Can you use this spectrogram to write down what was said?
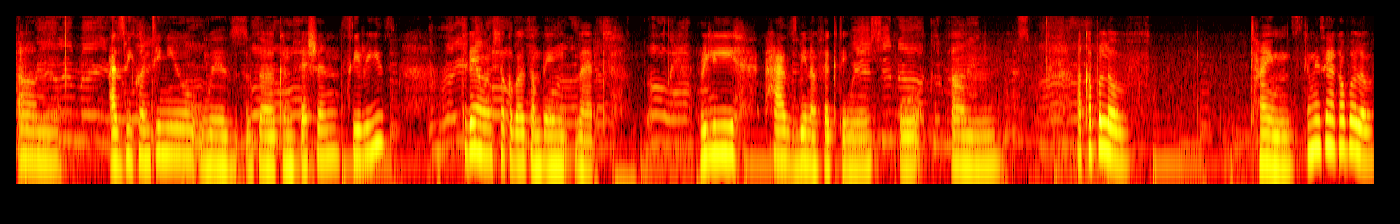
um, as we continue with the confession series, today I want to talk about something that really has been affecting me for um, a couple of times. Let me say a couple of,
